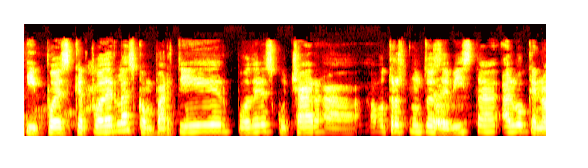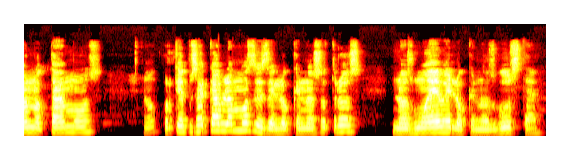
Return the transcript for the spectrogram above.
y pues que poderlas compartir, poder escuchar a, a otros puntos de vista, algo que no notamos, ¿no? Porque pues acá hablamos desde lo que nosotros nos mueve, lo que nos gusta,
